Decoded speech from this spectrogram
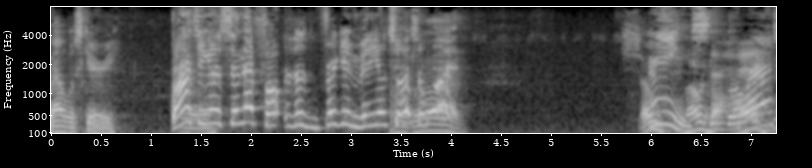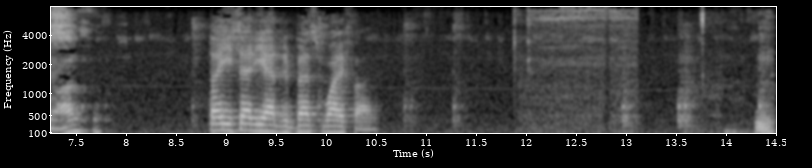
That was scary. Bronson, you gonna send that pho- the freaking video to us or what? So Thanks, slow to head, ass. Thought you said you had the best Wi-Fi. Mm.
